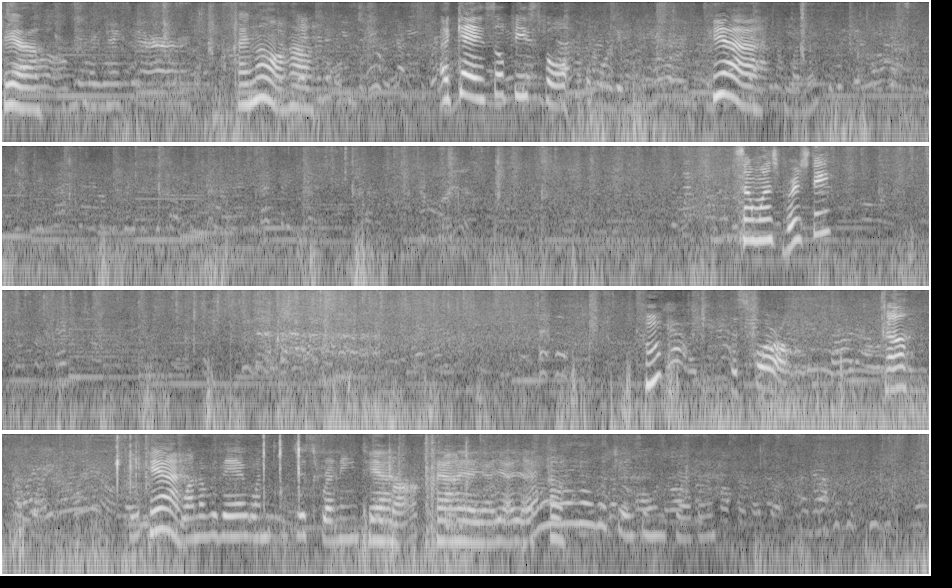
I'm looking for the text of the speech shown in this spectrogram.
Yeah. I know, huh? Okay, so peaceful. Yeah. Someone's birthday? Hmm? The squirrel. Oh see? Yeah. One over there, one just running to yeah. a rock. Yeah, yeah, yeah, yeah, yeah. Yeah, oh. yeah, they're chasing each other.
